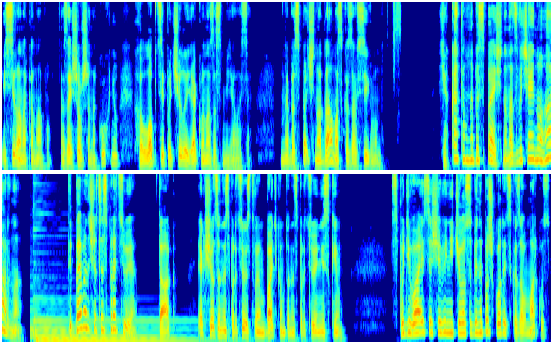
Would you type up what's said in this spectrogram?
і сіла на канапу. Зайшовши на кухню, хлопці почули, як вона засміялася. Небезпечна дама, сказав Сігмунд. Яка там небезпечна, надзвичайно гарна. Ти певен, що це спрацює? Так. Якщо це не спрацює з твоїм батьком, то не спрацює ні з ким. Сподіваюся, що він нічого собі не пошкодить, сказав Маркус,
